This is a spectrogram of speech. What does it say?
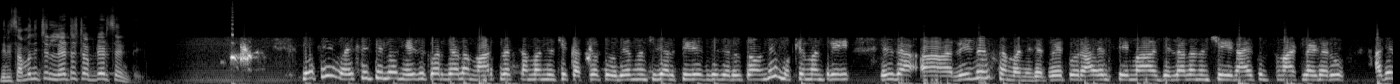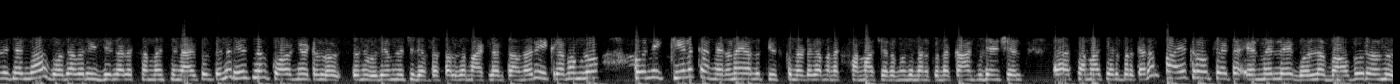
దీనికి సంబంధించిన లేటెస్ట్ అప్డేట్స్ ఏంటి? అయితే వైసీపీలో నియోజకవర్గాల మార్పులకు సంబంధించి కసరత్తు ఉదయం నుంచి చాలా సీరియస్గా జరుగుతూ ఉంది ముఖ్యమంత్రి వివిధ రీజన్స్ సంబంధించి అటువైపు రాయలసీమ జిల్లాల నుంచి నాయకులతో మాట్లాడారు. అదేవిధంగా గోదావరి జిల్లాలకు సంబంధించిన నాయకులతో రీజనల్ కోఆర్డినేటర్లతో ఉదయం నుంచి దఫదఫాలుగా మాట్లాడుతా ఉన్నారు. ఈ క్రమంలో కొన్ని కీలక నిర్ణయాలు తీసుకున్నట్టుగా మనకు సమాచారం ఉంది. మనకున్న కాన్ఫిడెన్షియల్ సమాచారం ప్రకారం పాయకరావుపేట ఎమ్మెల్యే గొల్ల బాబురావును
